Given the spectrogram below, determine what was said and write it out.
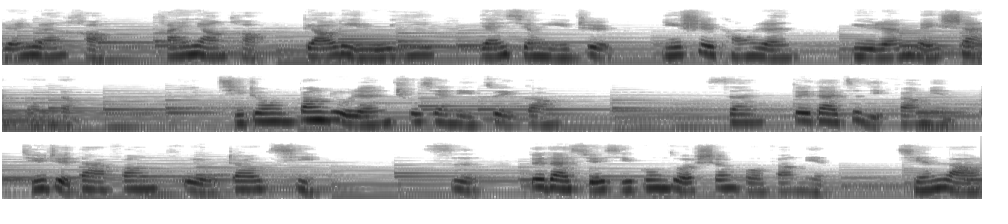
人缘好、涵养好、表里如一、言行一致、一视同仁、与人为善等等。其中，帮助人出现率最高。三、对待自己方面，举止大方，富有朝气。四、对待学习、工作、生活方面，勤劳、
